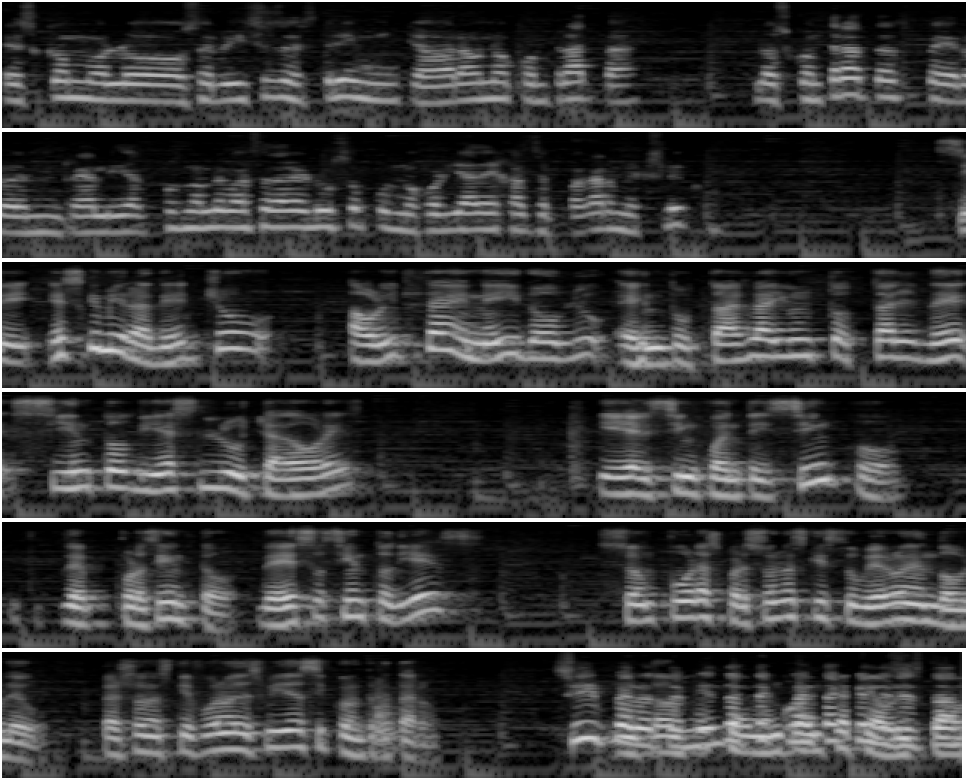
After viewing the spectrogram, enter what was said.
Es como los servicios de streaming que ahora uno contrata, los contratas, pero en realidad pues no le vas a dar el uso, pues mejor ya dejas de pagar, me explico. Sí, es que mira, de hecho, ahorita en AEW en total hay un total de 110 luchadores y el 55% de, por ciento de esos 110 son puras personas que estuvieron en W, personas que fueron despedidas y contrataron. Sí, pero también date cuenta, que, les están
